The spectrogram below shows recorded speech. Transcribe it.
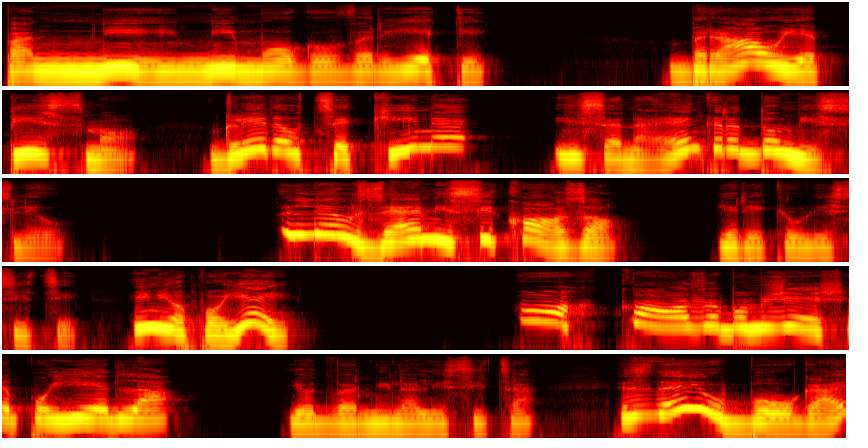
pa ni in ni mogel verjeti. Bral je pismo, gledal cekine in se naenkrat domislil. Le vzemi si kozo, je rekel lisici, in jo pojej. Oh, kozo bom že še pojedla, je odvrnila lisica. Zdaj ubogaj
